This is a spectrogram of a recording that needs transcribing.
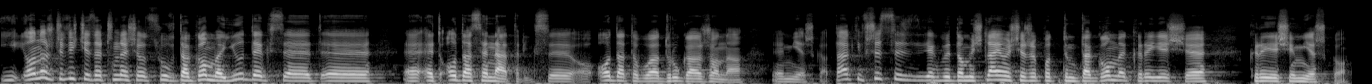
I ono rzeczywiście zaczyna się od słów Dagome Judex et, e, et Oda Senatrix. Oda to była druga żona Mieszka, tak? I wszyscy jakby domyślają się, że pod tym Dagome kryje się kryje się Mieszko.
